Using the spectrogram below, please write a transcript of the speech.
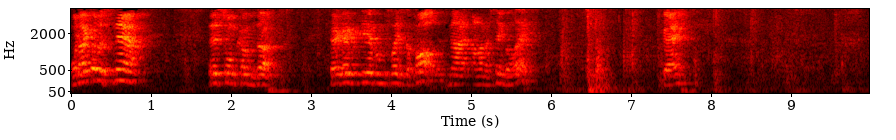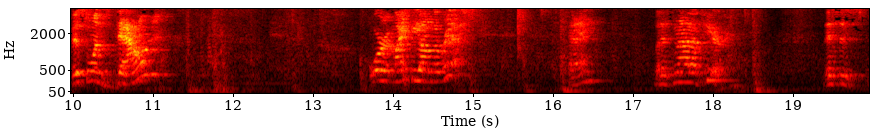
When I go to snap, this one comes up. Okay, I gotta give him a place to fall. It's not on a single leg. Okay? This one's down, or it might be on the wrist. Okay? But it's not up here. This is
